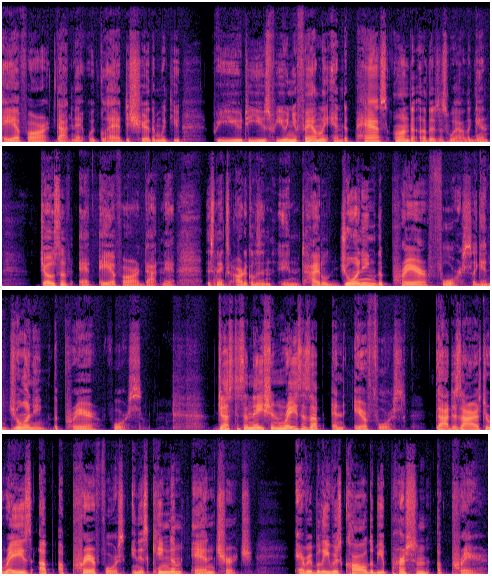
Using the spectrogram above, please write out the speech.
afr.net. We're glad to share them with you for you to use for you and your family and to pass on to others as well. Again, joseph at afr.net. This next article is in, entitled Joining the Prayer Force. Again, joining the prayer force. Just as a nation raises up an air force, God desires to raise up a prayer force in his kingdom and church. Every believer is called to be a person of prayer.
